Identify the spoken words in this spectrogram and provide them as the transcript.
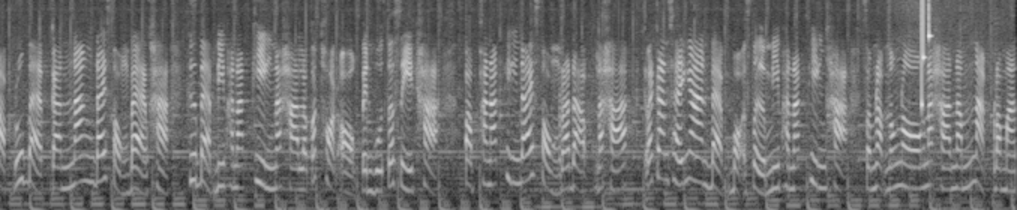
ปรับรูปแบบการนั่งได้ 2 แบบค่ะ คือแบบมีพนักพิงนะคะ แล้วก็ถอดออกเป็นบูตเตอร์ซีทค่ะ ปรับพนักพิงได้ 2 ระดับนะคะ และการใช้งานแบบเบาะเสริมมีพนักพิงค่ะสำหรับน้องๆนะคะ น้ำหนักประมาณ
